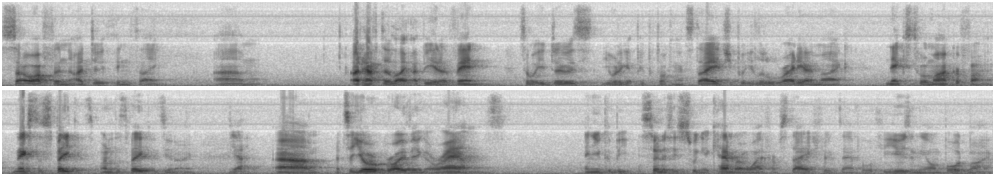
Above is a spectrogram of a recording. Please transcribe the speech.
so often I do things like um, I'd have to like I'd be at an event. So what you do is you want to get people talking on stage. You put your little radio mic next to a microphone, next to speakers, one of the speakers, you know. Yeah. Um, and so you're roving around, and you could be as soon as you swing your camera away from stage, for example, if you're using the onboard mic,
